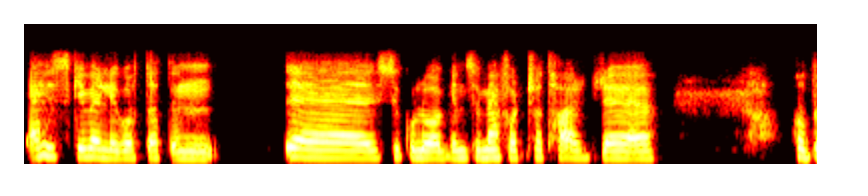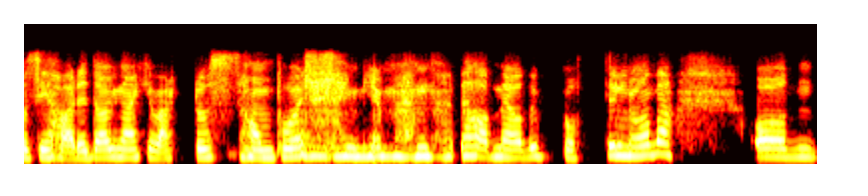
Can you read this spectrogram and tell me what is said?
jeg husker veldig godt at den eh, psykologen som jeg fortsatt har eh, holdt på å si har i dag. Nå har jeg ikke vært hos ham på veldig lenge, men det hadde jeg hadde gått til nå. da. Og den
